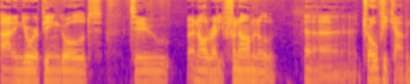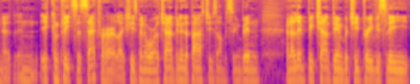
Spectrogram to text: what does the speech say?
adding European gold to an already phenomenal uh, trophy cabinet, and it completes the set for her. Like she's been a world champion in the past. She's obviously been an Olympic champion, but she'd previously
